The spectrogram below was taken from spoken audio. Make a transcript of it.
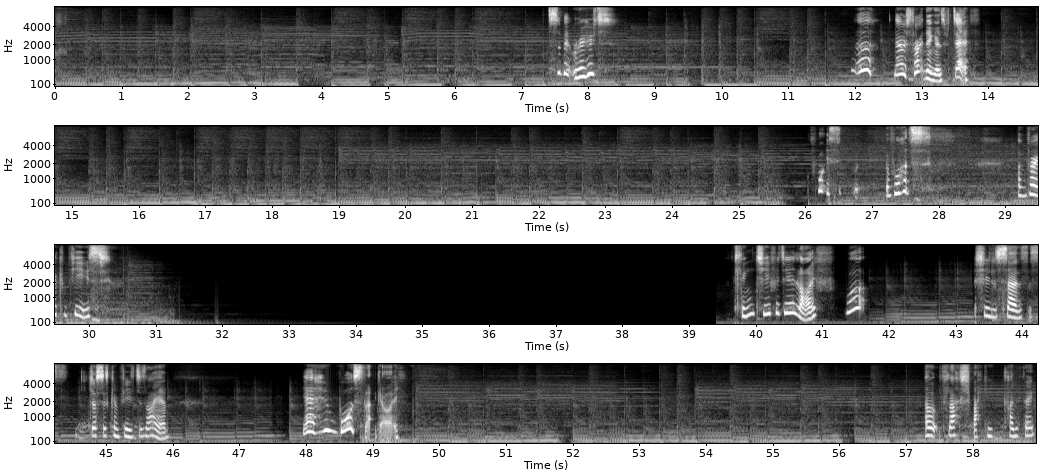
It's a bit rude. Ah, now he's threatening us with death. Very confused. cling to you for dear life? What? She sounds just as confused as I am. Yeah, who was that guy? Oh, flashbacky kind of thing.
